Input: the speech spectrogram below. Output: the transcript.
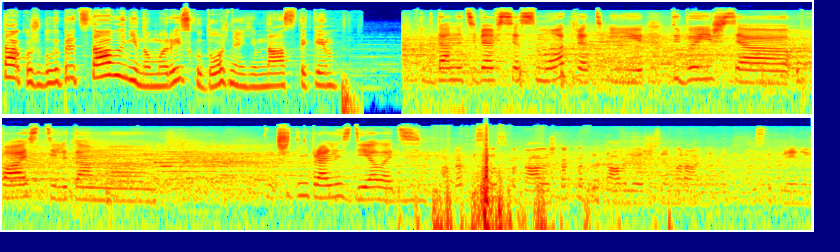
Також були представлені номери з художньої гімнастики когда на тебя все смотрят, и ты боишься упасть или там э, что-то неправильно сделать. А как ты себя успокаиваешь, как подготавливаешься морально вот, к выступлению?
